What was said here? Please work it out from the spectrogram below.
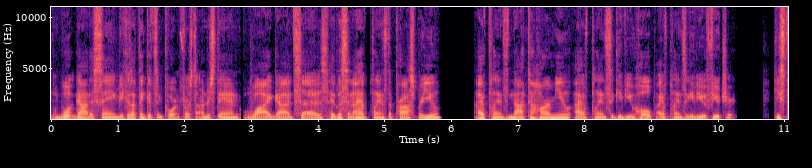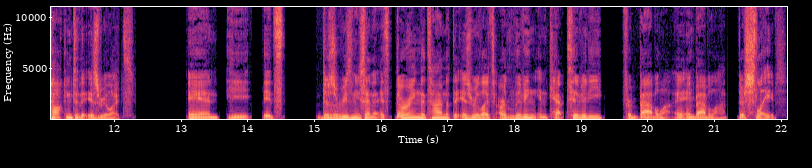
what God is saying, because I think it's important for us to understand why God says, Hey, listen, I have plans to prosper you. I have plans not to harm you. I have plans to give you hope. I have plans to give you a future. He's talking to the Israelites. And he, it's, there's a reason he's saying that. It's during the time that the Israelites are living in captivity for Babylon, in Babylon. They're slaves.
